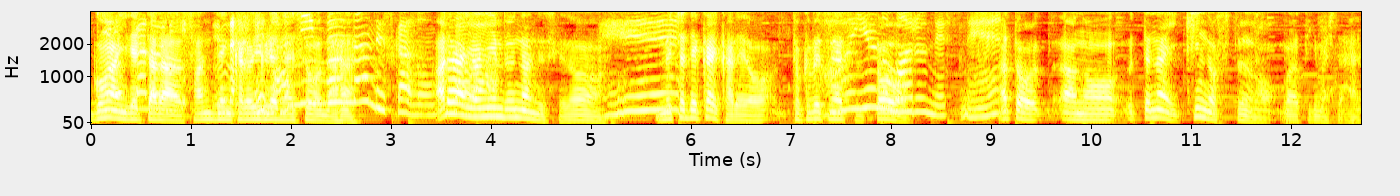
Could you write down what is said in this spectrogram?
ご飯入れたら3000カロリーぐらいになりそうな。あれは4人分なんですけどへめっちゃででかいカレーを特別なやつとあるんですね。あとあの売ってない金のスプーンをもらってきました、はい、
